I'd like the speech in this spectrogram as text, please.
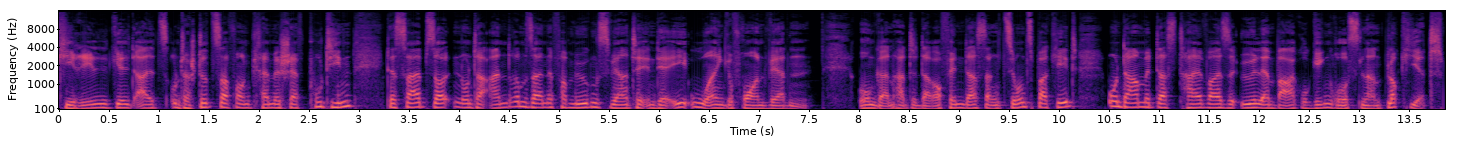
Kirill gilt als Unterstützer von Kreml-Chef Putin, deshalb sollten unter anderem seine Vermögenswerte in der EU eingefroren werden. Ungarn hatte daraufhin das Sanktionspaket und damit das teilweise Ölembargo gegen Russland blockiert.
